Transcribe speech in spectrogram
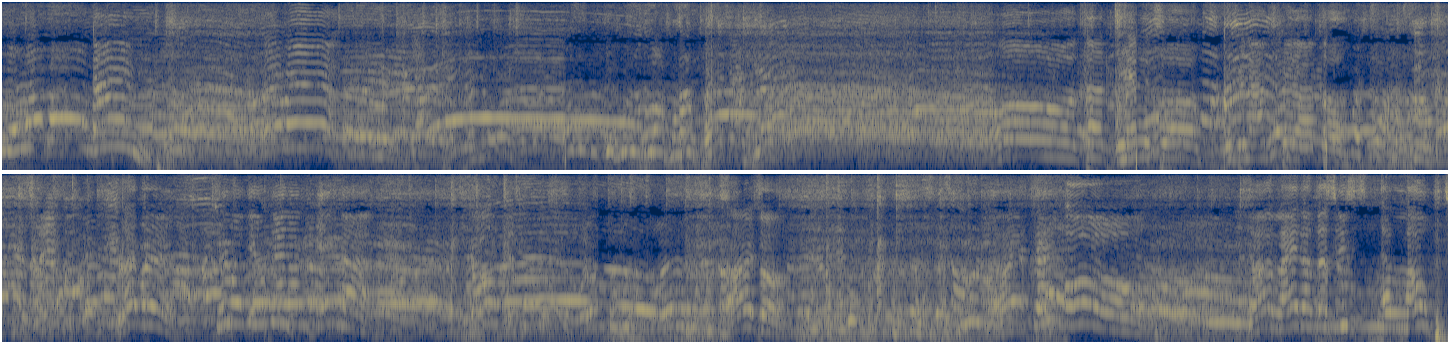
Robert, nein. Robert. Oh, der Manager, der Finanzberater. Rebel, kümmert dich um deinen Gegner. Also. Äh, Oh. Ja, leider, das ist erlaubt.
